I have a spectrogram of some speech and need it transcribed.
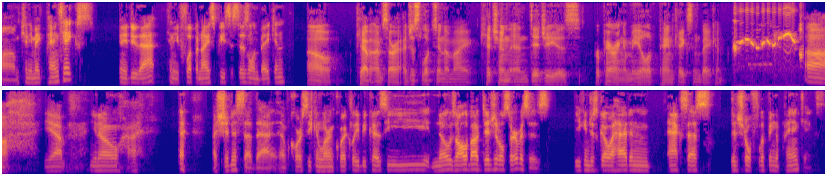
Um, can he make pancakes? Can he do that? Can he flip a nice piece of sizzling bacon? Oh, Kevin, I'm sorry. I just looked into my kitchen and Digi is preparing a meal of pancakes and bacon. Uh, yeah, you know, I, I shouldn't have said that. Of course, he can learn quickly because he knows all about digital services. He can just go ahead and access digital flipping of pancakes.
